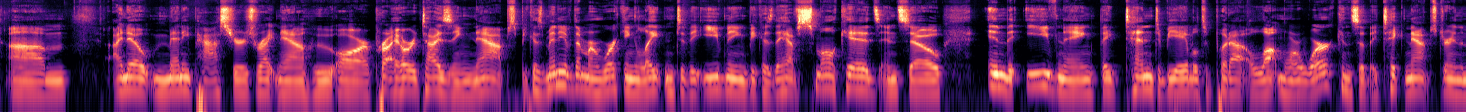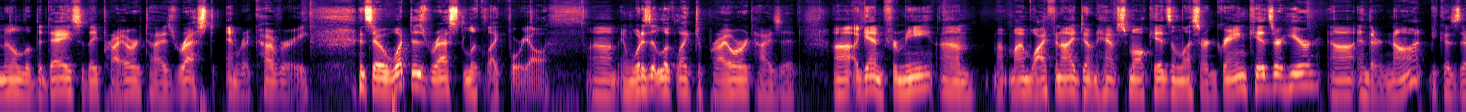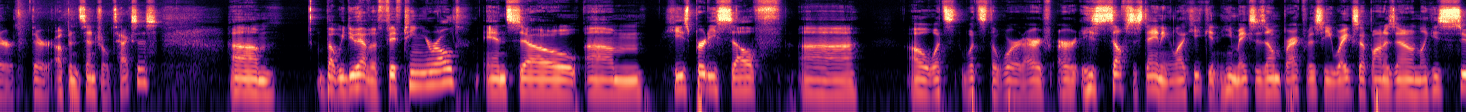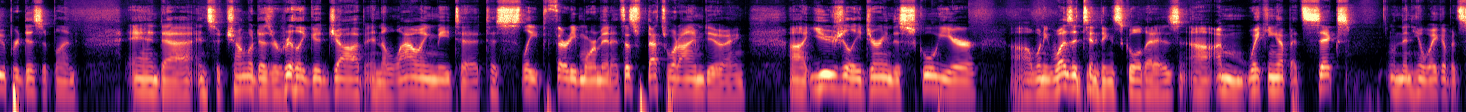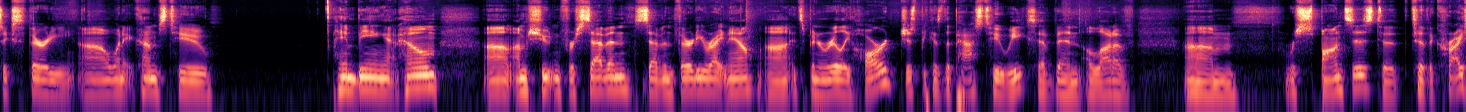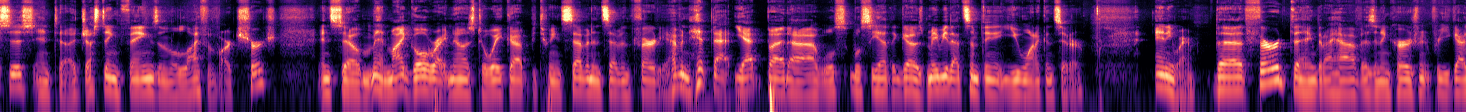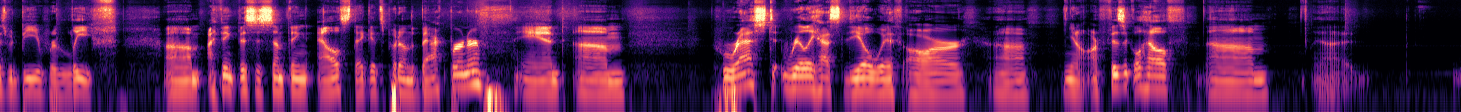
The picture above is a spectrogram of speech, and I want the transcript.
Um, I know many pastors right now who are prioritizing naps because many of them are working late into the evening because they have small kids. And so in the evening, they tend to be able to put out a lot more work. And so they take naps during the middle of the day. So they prioritize rest and recovery. And so, what does rest look like for y'all? Um, and what does it look like to prioritize it? Uh, again, for me, um, my, my, wife and I don't have small kids unless our grandkids are here, uh, and they're not because they're they're up in Central Texas. Um, but we do have a 15 year old, and so um, he's pretty self. Uh, oh, what's what's the word? Or, or he's self sustaining. Like he can he makes his own breakfast. He wakes up on his own. Like he's super disciplined, and uh, and so Chungo does a really good job in allowing me to to sleep 30 more minutes. That's that's what I'm doing. Uh, usually during the school year, uh, when he was attending school, that is, uh, I'm waking up at six, and then he'll wake up at 6:30. Uh, when it comes to him being at home. Um, I'm shooting for seven, seven thirty right now. Uh, it's been really hard just because the past two weeks have been a lot of um, responses to to the crisis and to adjusting things in the life of our church. And so, man, my goal right now is to wake up between seven and seven thirty. I haven't hit that yet, but uh, we'll we'll see how that goes. Maybe that's something that you want to consider. Anyway, the third thing that I have as an encouragement for you guys would be relief. Um, I think this is something else that gets put on the back burner, and um, rest really has to deal with our, uh, you know, our physical health. Um, uh,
